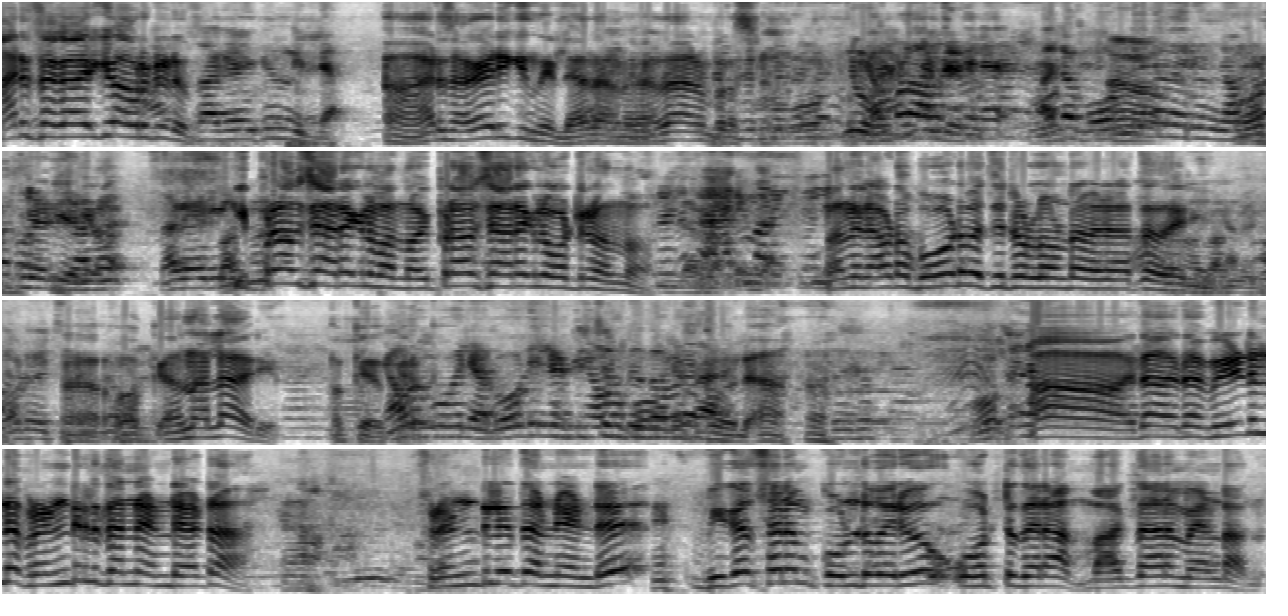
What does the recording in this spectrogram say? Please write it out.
ആര് സഹായിക്കും അവർക്കിടും സഹകരിക്കുന്നില്ല. സഹായിക്കുന്നില്ല ആരും സഹകരിക്കുന്നില്ല? അതാണ് അതാണ് പ്രശ്നം. ഇപ്രാവശ്യം ആരെങ്കിലും വന്നോ? ഇപ്രാവശ്യം ആരെങ്കിലും വോട്ടിന് വന്നോ? വന്നില്ല. അവിടെ ബോർഡ് വെച്ചിട്ടുള്ളതുകൊണ്ട് വരാത്തതായിരിക്കും. ആ, ഓക്കെ. അത് നല്ല കാര്യം. ഓക്കെ ആ ഇതാ ഇതാ വീടിന്റെ ഫ്രണ്ടിൽ തന്നെ ഉണ്ട് കേട്ടാ. ഫ്രണ്ടിൽ തന്നെ ഉണ്ട് വികസനം കൊണ്ടുവരൂ വോട്ട് തരാം. വാഗ്ദാനം വേണ്ടെന്ന്.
